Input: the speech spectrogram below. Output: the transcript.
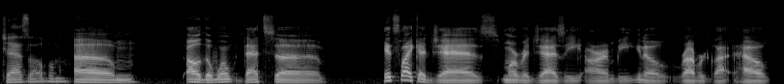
jazz album? Um, oh, the one that's uh, it's like a jazz, more of a jazzy R and B. You know, Robert Gla- how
